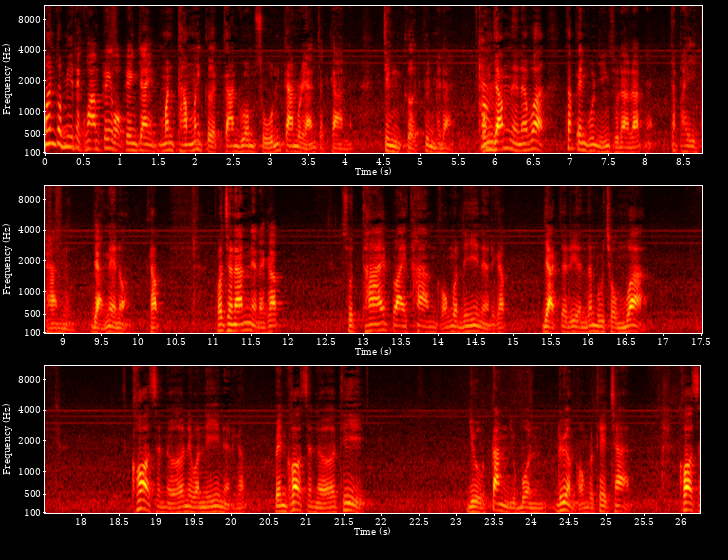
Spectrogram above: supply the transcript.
มันก็มีแต่ความเกรงอกเกรงใจ มันทำให้เกิดการรวมศูนย์การบริหารจัดการเนี่ยจึงเกิดขึ้นไม่ได้ค่ะผมย้ำเลยนะว่า ถ้าเป็นคุณหญิงสุดารัตน์เนี่ยจะไปอีกทางหนึ่งอย่างแน่นอนครับ เพราะฉะนั้นเนี่ยนะครับสุดท้ายปลายทางของวันนี้เนี่ยนะครับ อยากจะเรียนท่านผู้ชมว่า ข้อเสนอในวันนี้เนี่ยนะครับ เป็นข้อเสนอที่อยู่ตั้งอยู่บนเรื่องของประเทศชาติ ข้อเส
